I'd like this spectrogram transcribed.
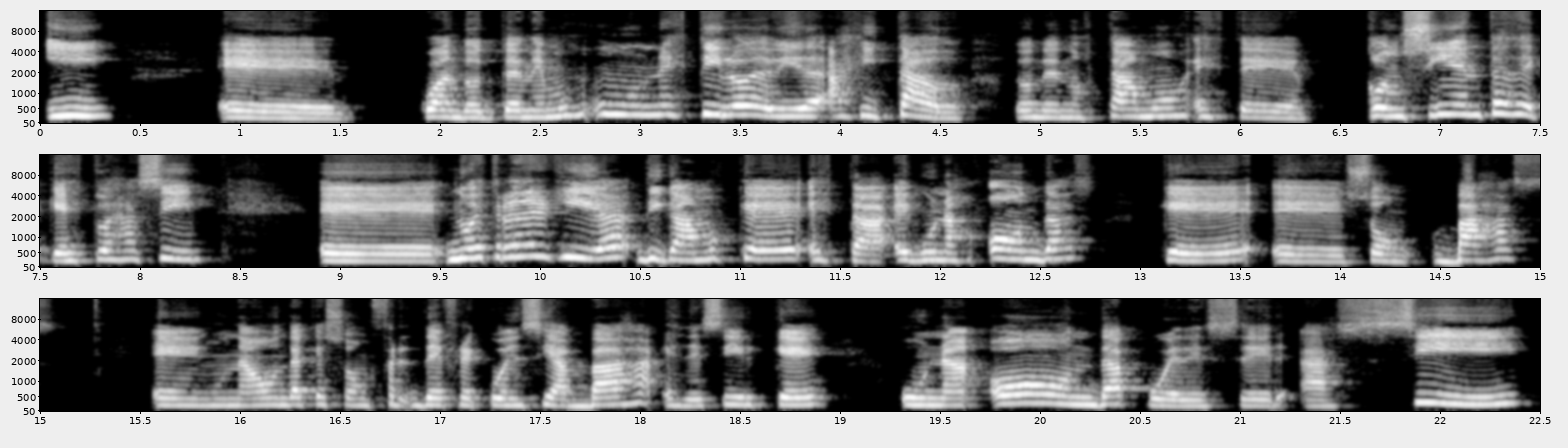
Y eh, cuando tenemos un estilo de vida agitado, donde no estamos este, conscientes de que esto es así, eh, nuestra energía, digamos que está en unas ondas que eh, son bajas, en una onda que son de frecuencia baja, es decir, que una onda puede ser así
